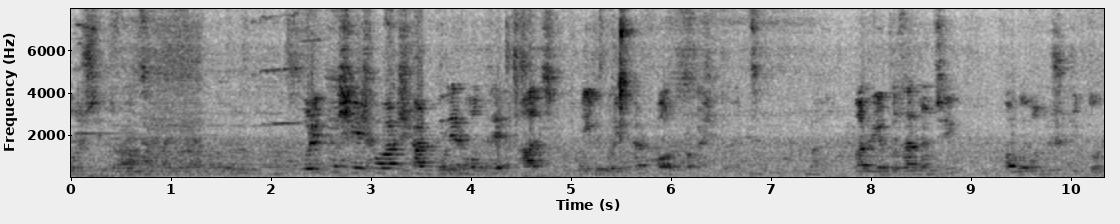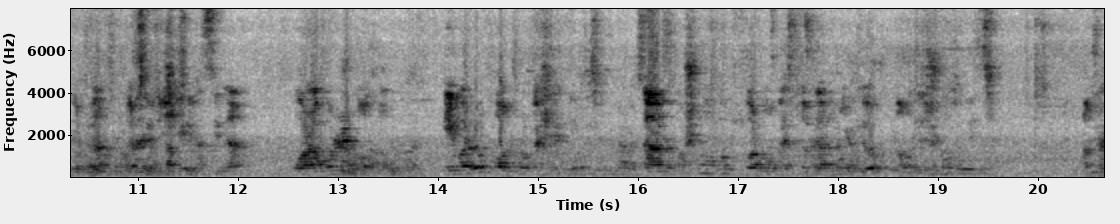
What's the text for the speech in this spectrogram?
অনুষ্ঠিত হয়েছে। পরীক্ষা শেষ হওয়ার ষাট দিনের মধ্যে আজ এই পরীক্ষার ফল প্রকাশিত হয়েছে। মাননীয় প্রধানমন্ত্রী বঙ্গবন্ধু সুযোগ্য শেখ হাসিনা বরাবরের মতো। এবারও ফল প্রকাশের দিন। তার অসম্ভব কর্মব্যস্ততার মধ্যেও আমাদের সঙ্গে হয়েছে। আমরা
